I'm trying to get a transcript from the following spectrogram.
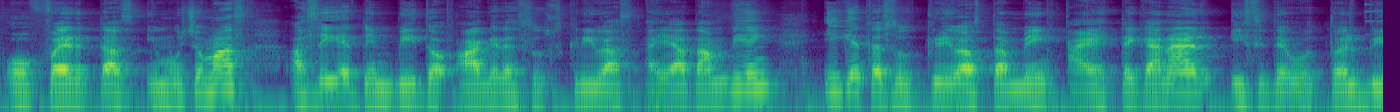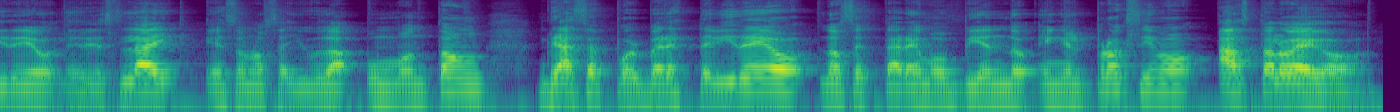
ofertas y mucho más. Así que te invito a que te suscribas allá también y que te suscribas también a este canal. Y si te gustó el video, le des like, eso nos ayuda un montón. Gracias por ver este video, nos estaremos viendo en el próximo. Hasta luego.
